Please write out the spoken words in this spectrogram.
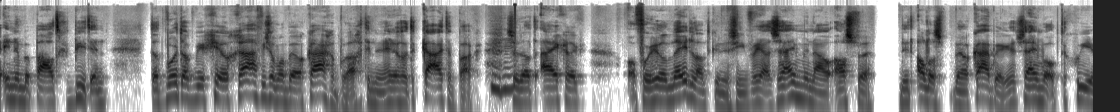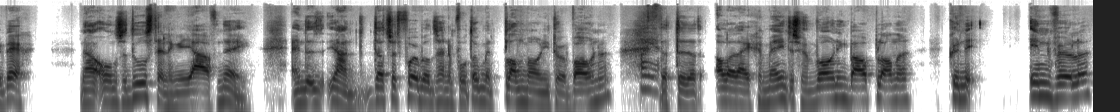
in een bepaald gebied. En dat wordt ook weer geografisch allemaal bij elkaar gebracht in een hele grote kaartenbak. Mm Zodat eigenlijk voor heel Nederland kunnen zien van ja, zijn we nou als we dit alles bij elkaar brengen, zijn we op de goede weg naar onze doelstellingen, ja of nee? En de- ja, dat soort voorbeelden zijn er bijvoorbeeld ook met planmonitor wonen. Oh ja. Dat, eh, dat allerlei gemeentes hun woningbouwplannen kunnen invullen.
